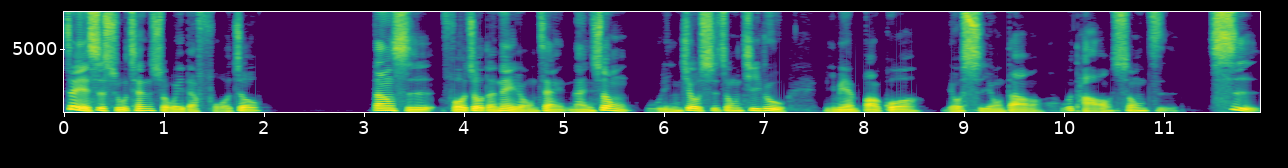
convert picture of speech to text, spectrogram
这也是俗称所谓的佛粥。当时佛粥的内容在南宋武林旧事中记录，里面包括有使用到胡桃、松子、柿、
